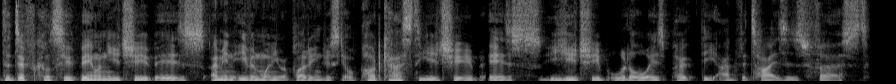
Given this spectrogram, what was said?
the difficulty of being on YouTube is I mean even when you're uploading just your podcast to YouTube is YouTube will always put the advertisers first.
